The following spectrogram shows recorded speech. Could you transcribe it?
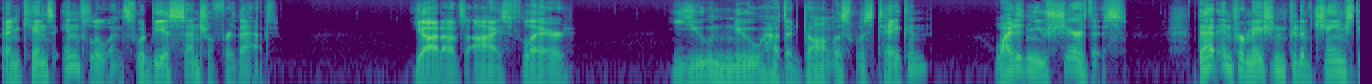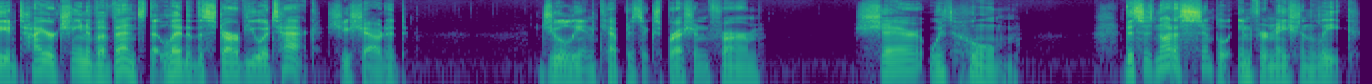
and Qin's influence would be essential for that. Yadav's eyes flared. You knew how the Dauntless was taken? Why didn't you share this? That information could have changed the entire chain of events that led to the Starview attack, she shouted. Julian kept his expression firm. Share with whom? This is not a simple information leak.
